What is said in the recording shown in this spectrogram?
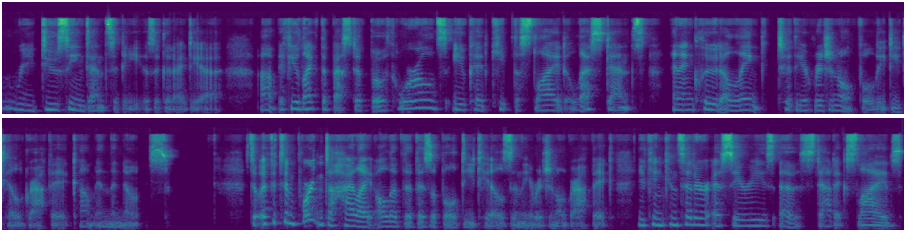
reducing density is a good idea. Um, if you like the best of both worlds, you could keep the slide less dense and include a link to the original fully detailed graphic um, in the notes. So if it's important to highlight all of the visible details in the original graphic, you can consider a series of static slides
